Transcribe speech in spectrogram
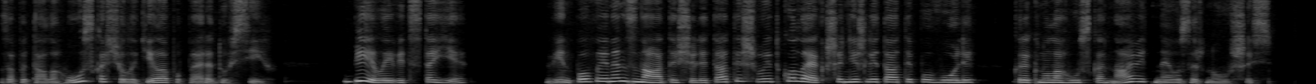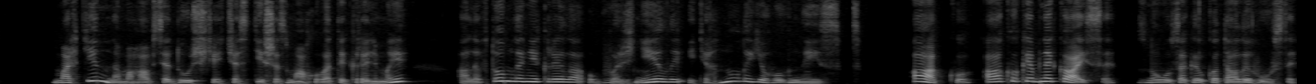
запитала гуска, що летіла попереду всіх. Білий відстає. Він повинен знати, що літати швидко легше, ніж літати поволі, крикнула гуска, навіть не озирнувшись. Мартін намагався дужче й частіше змахувати крильми, але втомлені крила обважніли і тягнули його вниз. Акко, ако кебникайсе, знову закилкотали гуси.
